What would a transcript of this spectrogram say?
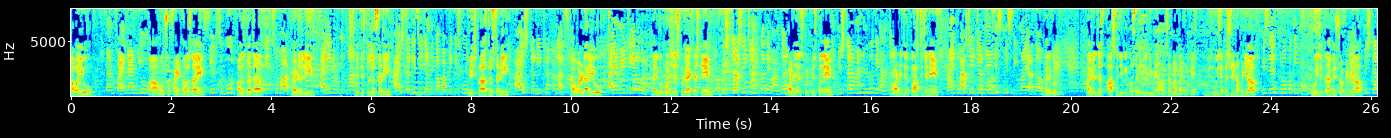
How are you? I'm fine and you? I'm also fine. How's life? It's good. How's weather? It's hot. Where do you live? I live in Gurgaon. Which school do you study? I study in Chandika Public School. Which class do you study? I study third class. How old are you? I am eight year old. Very good. What is your school director's name? Mr. Sri Devangan. What is your school principal name? Mr. Mahendra Devangan. What is your class teacher name? My class teacher name is Miss Rima Yadav. Very good. I will just ask GK question. You will give me answer one by one. Okay? Who is, who is the president of India? Mrs. Draupadi Murmu. Who is the prime minister of India? Mr.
